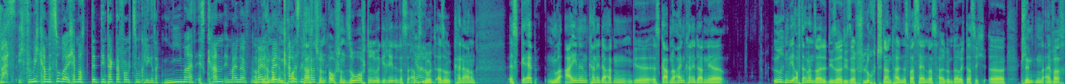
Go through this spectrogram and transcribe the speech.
Was? Ich, für mich kam das super. Ich habe noch den, den Tag davor ich zum Kollegen gesagt, niemals. Es kann in meiner, in meiner wir haben doch Welt im es nicht. Podcast schon auch schon so oft darüber geredet, dass Ja. absolut, also keine Ahnung, es gäbe nur einen Kandidaten, es gab nur einen Kandidaten, der irgendwie auf der anderen Seite dieser, dieser Schlucht stand halt, und das war Sanders halt. Und dadurch, dass sich äh, Clinton einfach,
